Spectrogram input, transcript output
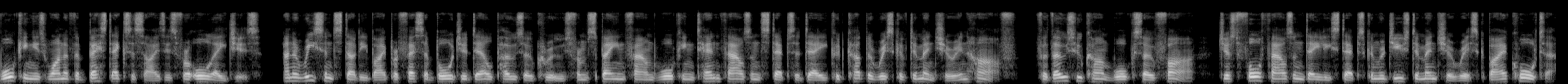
Walking is one of the best exercises for all ages, and a recent study by Professor Borja del Pozo Cruz from Spain found walking 10,000 steps a day could cut the risk of dementia in half. For those who can't walk so far, just 4,000 daily steps can reduce dementia risk by a quarter.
